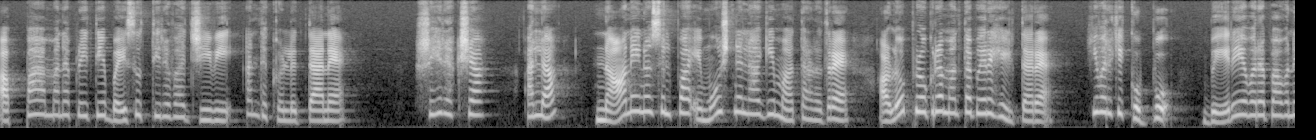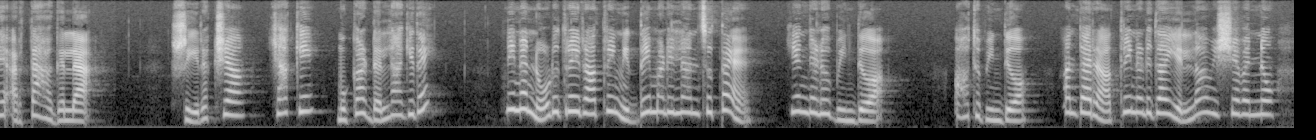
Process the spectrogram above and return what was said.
ಅಪ್ಪ ಅಮ್ಮನ ಪ್ರೀತಿ ಬಯಸುತ್ತಿರುವ ಜೀವಿ ಅಂದುಕೊಳ್ಳುತ್ತಾನೆ. ಶ್ರೀರಕ್ಷ, ಅಲ್ಲ, ನಾನೇನೋ ಸ್ವಲ್ಪ ಎಮೋಷ್ನಲ್ ಆಗಿ ಮಾತಾಡಿದ್ರೆ ಅಳೋ ಪ್ರೋಗ್ರಾಮ್ ಅಂತ ಬೇರೆ ಹೇಳ್ತಾರೆ. ಇವರಿಗೆ ಕೊಬ್ಬು, ಬೇರೆಯವರ ಭಾವನೆ ಅರ್ಥ ಆಗಲ್ಲ. ಶ್ರೀರಕ್ಷ, ಯಾಕೆ ಮುಖ ಡಲ್ ಆಗಿದೆ? ನಿನ್ನ ನೋಡಿದ್ರೆ ರಾತ್ರಿ ನಿದ್ದೆ ಮಾಡಿಲ್ಲ ಅನ್ಸುತ್ತೆ? ಎಂದಳು ಬಿಂದು. ಹೌದು ಬಿಂದು, ಅಂತ ರಾತ್ರಿ ನಡೆದ ಎಲ್ಲ ವಿಷಯವನ್ನು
